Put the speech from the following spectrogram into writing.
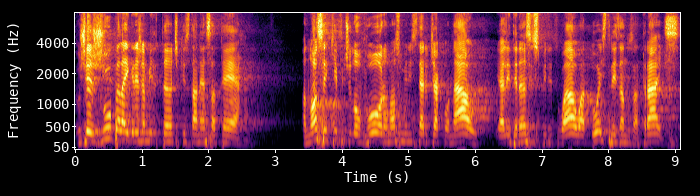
O jejum pela igreja militante que está nessa terra. A nossa equipe de louvor, o nosso ministério diaconal e a liderança espiritual, há dois, três anos atrás,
